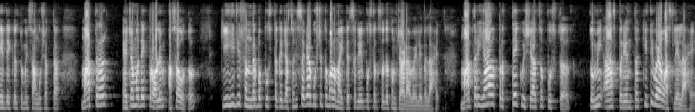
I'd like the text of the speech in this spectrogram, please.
हे देखील तुम्ही सांगू शकता. मात्र ह्याच्यामध्ये एक प्रॉब्लेम असा होतो की ही जी संदर्भ पुस्तकं जास्त हे सगळ्या गोष्टी तुम्हाला माहिती आहेत. सगळी पुस्तक सुद्धा तुमच्याकडे अवेलेबल आहेत. मात्र ह्या प्रत्येक विषयाचं पुस्तक तुम्ही आजपर्यंत किती वेळा वाचलेलं आहे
